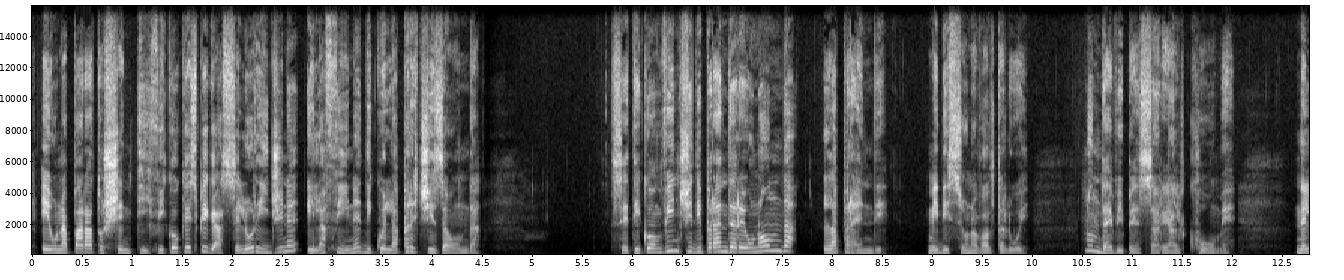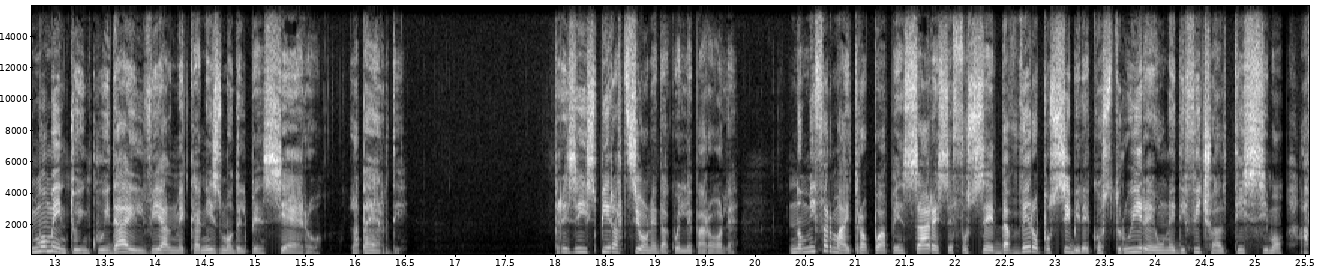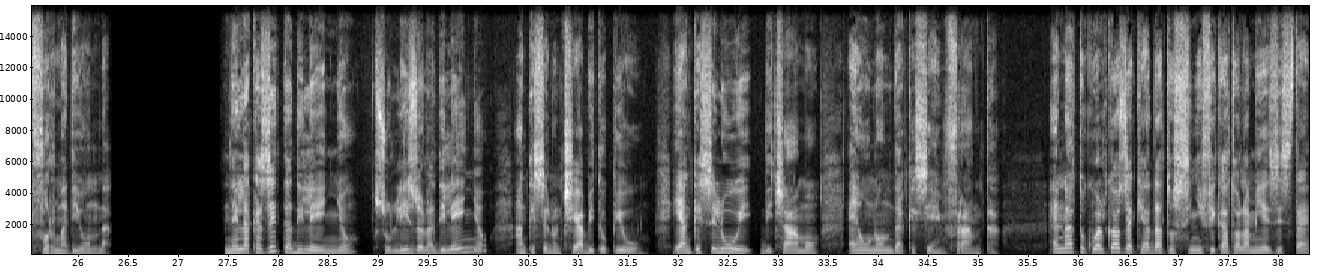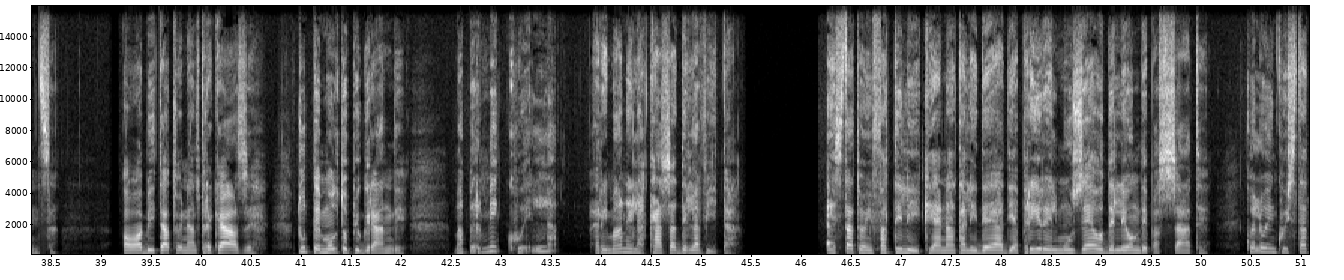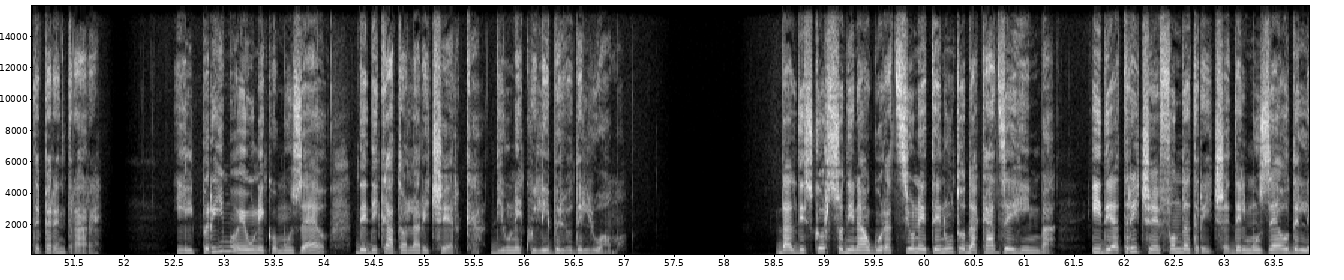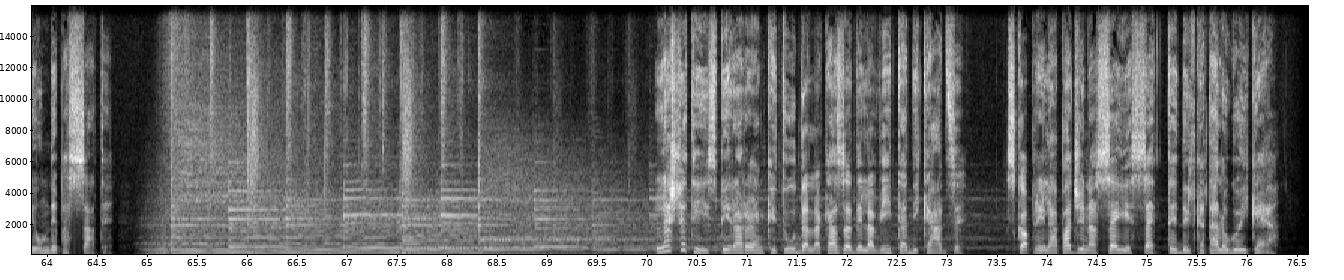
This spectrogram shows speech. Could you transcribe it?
e un apparato scientifico che spiegasse l'origine e la fine di quella precisa onda. Se ti convinci di prendere un'onda, la prendi, mi disse una volta lui. Non devi pensare al come. Nel momento in cui dai il via al meccanismo del pensiero, la perdi. Presi ispirazione da quelle parole. Non mi fermai troppo a pensare se fosse davvero possibile costruire un edificio altissimo a forma di onda. Nella casetta di legno, sull'isola di legno, anche se non ci abito più, e anche se lui, diciamo, è un'onda che si è infranta, è nato qualcosa che ha dato significato alla mia esistenza. Ho abitato in altre case, tutte molto più grandi, ma per me quella rimane la casa della vita. È stato infatti lì che è nata l'idea di aprire il Museo delle Onde Passate, quello in cui state per entrare. Il primo e unico museo dedicato alla ricerca di un equilibrio dell'uomo. Dal discorso di inaugurazione tenuto da Kaze Himba, ideatrice e fondatrice del Museo delle Onde Passate. Lasciati ispirare anche tu dalla Casa della Vita di Kaze Scopri la pagina 6 e 7 del catalogo IKEA.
